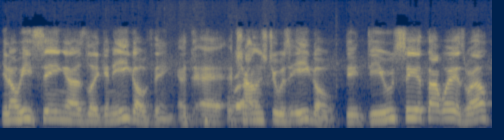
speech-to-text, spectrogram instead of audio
you know he's seeing as like an ego thing a, a, a Right. challenge to his ego do, do you see it that way as well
